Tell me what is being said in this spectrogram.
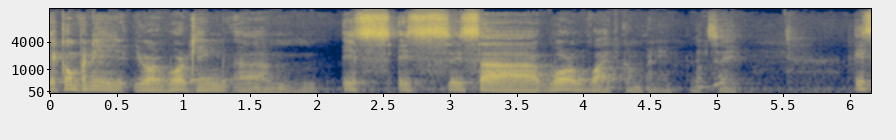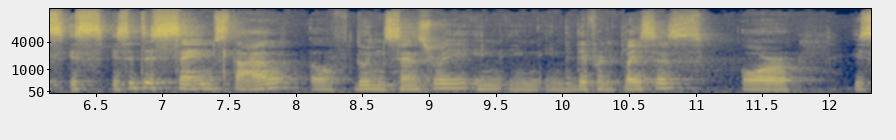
the company you are working um, is, is, is a worldwide company let's mm-hmm. say. Is, is, is it the same style of doing sensory in, in, in the different places or is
